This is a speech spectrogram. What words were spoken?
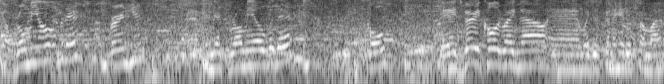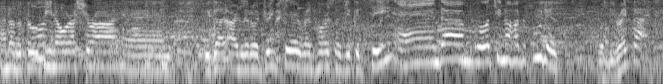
got Romeo over there, Vern here. And that's Romeo over there. It's cold. And it's very cold right now and we're just gonna hit up some another Filipino restaurant and we got our little drinks here, Red Horse as you can see, and um, we'll let you know how the food is. We'll be right back.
